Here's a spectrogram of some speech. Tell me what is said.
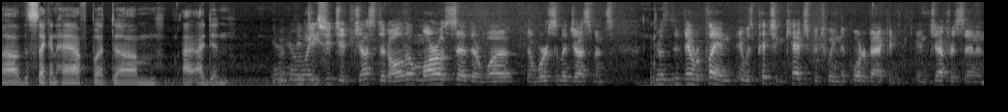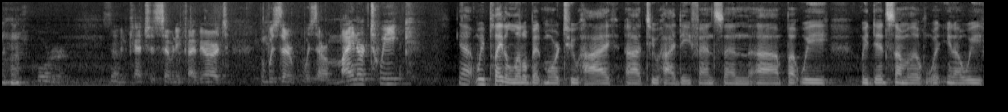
uh, the second half, but um, I, I, didn't. Did you, did you adjust at all though? Morrow said there were there were some adjustments. Just, they were playing. It was pitch and catch between the quarterback and, and Jefferson in the mm-hmm. first quarter. Seven catches, 75 yards. Was there was there a minor tweak? Yeah, we played a little bit more too high, uh, too high defense, and uh, but we we did some of the you know we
